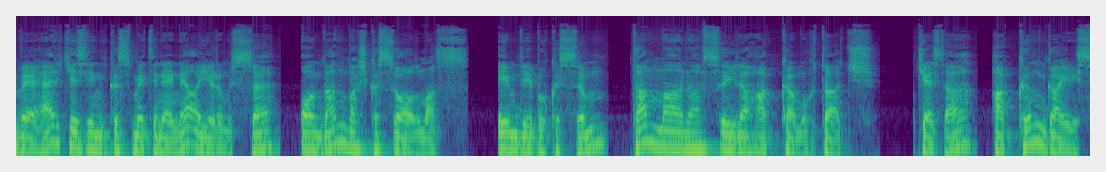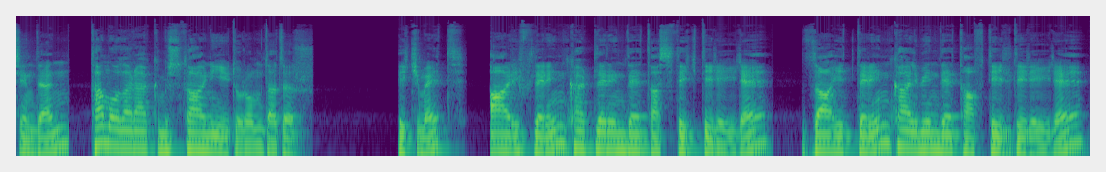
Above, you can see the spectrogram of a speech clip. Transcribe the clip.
ve herkesin kısmetine ne ayırmışsa ondan başkası olmaz. Şimdi bu kısım tam manasıyla hakka muhtaç. Keza hakkın gayrisinden tam olarak müstani durumdadır. Hikmet, ariflerin kalplerinde tasdik diliyle, zahitlerin kalbinde taftil diliyle,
